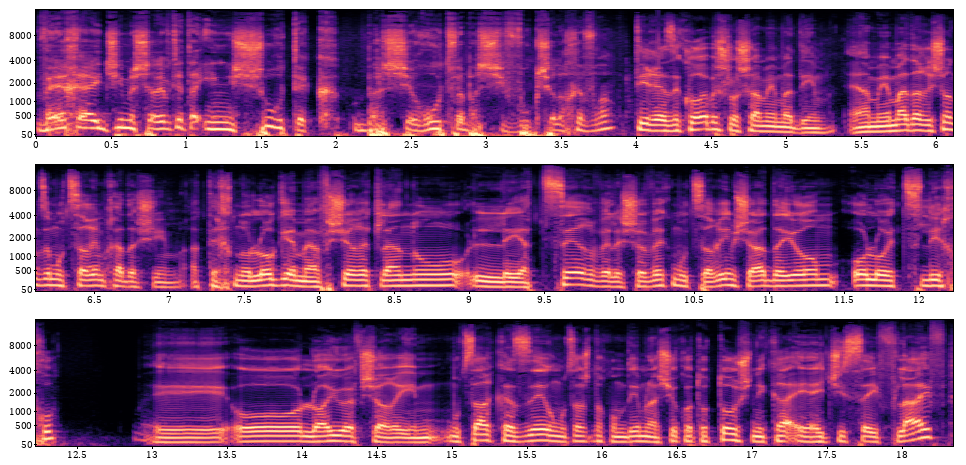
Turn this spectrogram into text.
ואיך ה-IG משלבת את האינשורטק בשירות ובשיווק של החברה? תראה, זה קורה בשלושה ממדים. הממד הראשון זה מוצרים חדשים. הטכנולוגיה מאפשרת לנו לייצר ולשווק מוצרים שעד היום או לא הצליחו, אה, או לא היו אפשריים. מוצר כזה הוא מוצר שאנחנו עומדים להשיק אותו, שנקרא AIG Safe Life,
